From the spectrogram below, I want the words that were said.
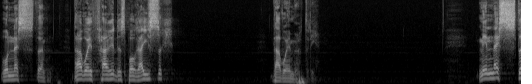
Vår neste der hvor jeg ferdes på reiser, der hvor jeg møter de. Min neste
